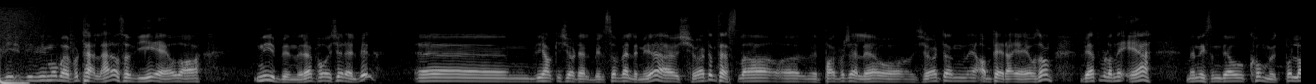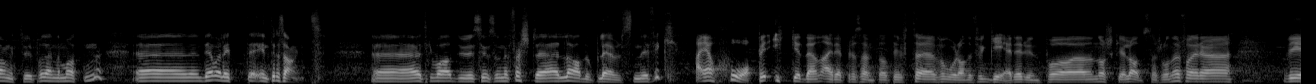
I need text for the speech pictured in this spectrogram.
Vi, vi, vi må bare fortelle her, altså vi er jo da nybegynnere på å kjøre elbil. Uh, vi har ikke kjørt elbil så veldig mye. Jeg har jo kjørt en Tesla, og et par forskjellige, og kjørt en Ampera E og sånn. Vet hvordan det er. Men liksom det å komme ut på langtur på denne måten, uh, det var litt interessant. Eh, jeg vet ikke hva du syns om den første ladeopplevelsen vi fikk? Nei, Jeg håper ikke den er representativt eh, for hvordan det fungerer rundt på norske ladestasjoner. For eh, vi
